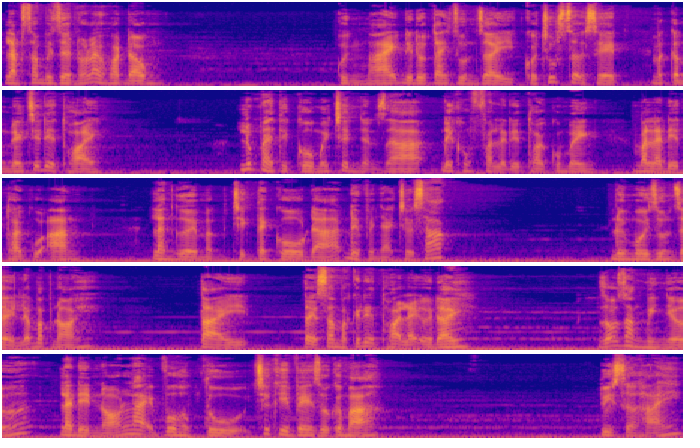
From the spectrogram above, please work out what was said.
Làm sao bây giờ nó lại hoạt động? Quỳnh Mai đưa đôi tay run rẩy có chút sợ sệt mà cầm lên chiếc điện thoại. Lúc này thì cô mới chợt nhận ra đây không phải là điện thoại của mình mà là điện thoại của An, là người mà chính tay cô đã để vào nhà chứa xác. Đôi môi run rẩy lắp bắp nói: "Tại tại sao mà cái điện thoại lại ở đây?" Rõ ràng mình nhớ là để nó lại vô hộp tù trước khi về rồi cơ mà. Tuy sợ hãi,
